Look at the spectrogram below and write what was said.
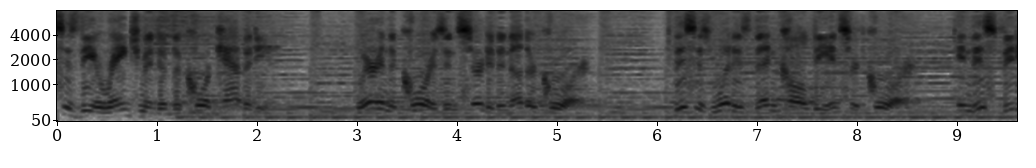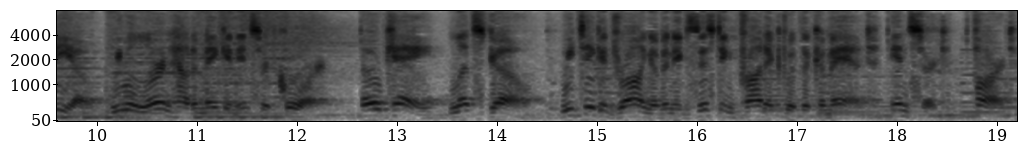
This is the arrangement of the core cavity, wherein the core is inserted another core. This is what is then called the insert core. In this video, we will learn how to make an insert core. Okay, let's go. We take a drawing of an existing product with the command, insert, part.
